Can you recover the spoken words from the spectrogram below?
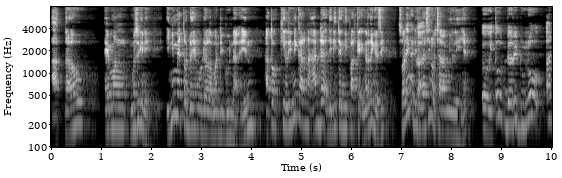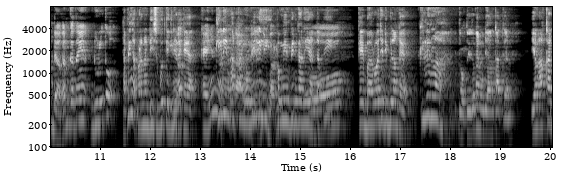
atau emang maksud gini ini metode yang udah lama digunain atau kill ini karena ada jadi itu yang dipakai ngerti gak sih? Soalnya nggak dijelasin loh cara milihnya. Oh itu dari dulu ada kan katanya dulu tuh Tapi nggak pernah disebut kayak gini Nggak, kayak kayaknya nggak akan deh, memilih baru. pemimpin kalian Oh. tapi kayak baru aja dibilang kayak kilin lah waktu itu kan diangkat kan yang akan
